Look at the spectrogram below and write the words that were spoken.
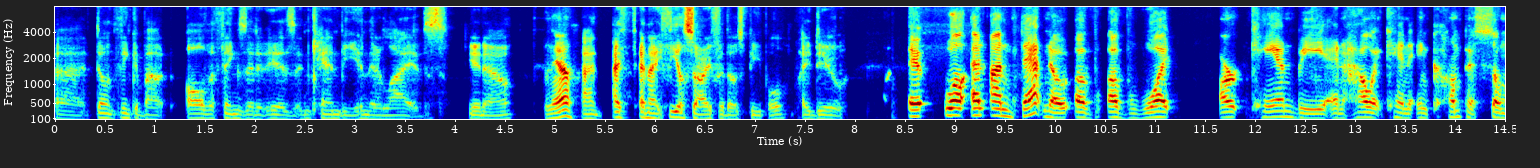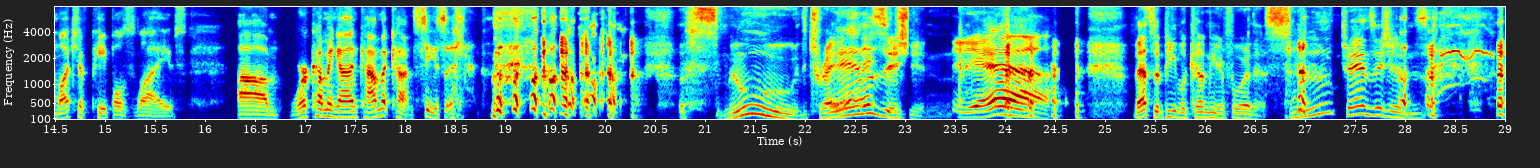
uh don't think about all the things that it is and can be in their lives you know? Yeah. And i and i feel sorry for those people i do. It, well, and on that note of of what art can be and how it can encompass so much of people's lives, um, we're coming on Comic Con season. smooth transition yeah, that's what people come here for the smooth transitions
